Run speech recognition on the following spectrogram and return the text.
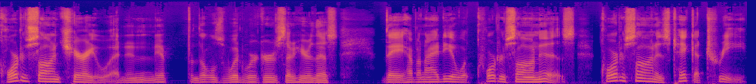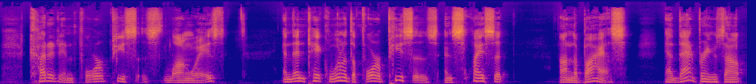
quarter sawn cherry wood, and if for those woodworkers that hear this, they have an idea what quarter sawn is. Quarter sawn is take a tree, cut it in four pieces, long ways, and then take one of the four pieces and slice it on the bias, and that brings out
